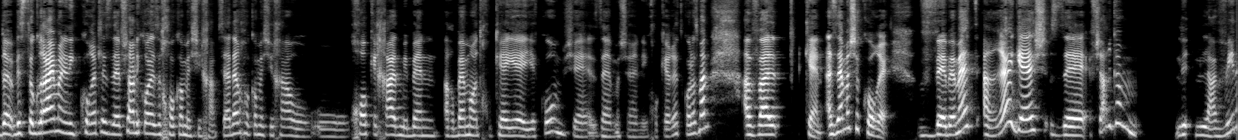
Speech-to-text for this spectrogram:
בסוגריים אני קוראת לזה, אפשר לקרוא לזה חוק המשיכה, בסדר? חוק המשיכה הוא, הוא חוק אחד מבין הרבה מאוד חוקי אה, יקום, שזה מה שאני חוקרת כל הזמן, אבל כן, אז זה מה שקורה. ובאמת הרגש זה, אפשר גם להבין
